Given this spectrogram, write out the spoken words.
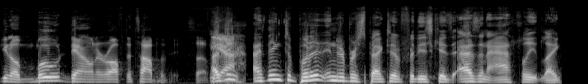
you know, mood downer off the top of it. So I Yeah. think I think to put it into perspective for these kids as an athlete, like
